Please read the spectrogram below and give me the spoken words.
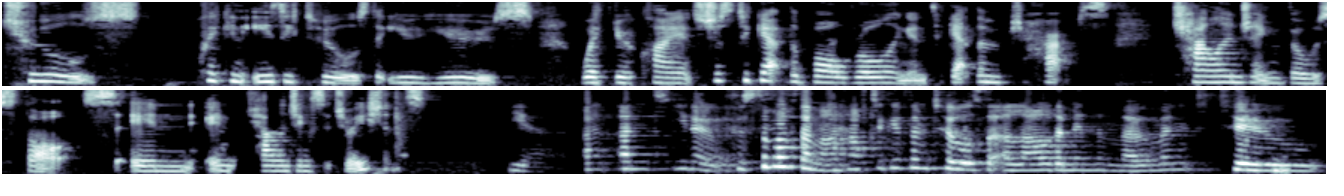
tools quick and easy tools that you use with your clients just to get the ball rolling and to get them perhaps challenging those thoughts in in challenging situations. Yeah. And, and, you know for some of them i have to give them tools that allow them in the moment to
